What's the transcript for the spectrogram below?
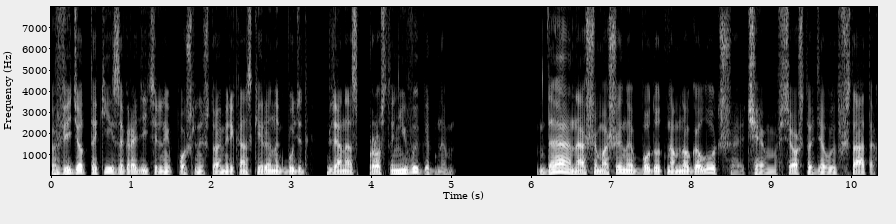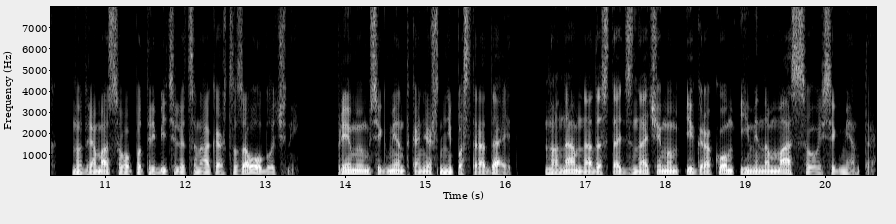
введет такие заградительные пошлины, что американский рынок будет для нас просто невыгодным. Да, наши машины будут намного лучше, чем все, что делают в Штатах, но для массового потребителя цена окажется заоблачной. Премиум-сегмент, конечно, не пострадает, но нам надо стать значимым игроком именно массового сегмента.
